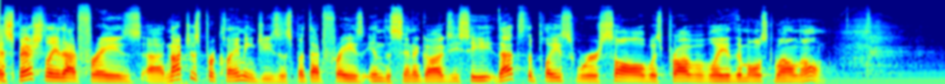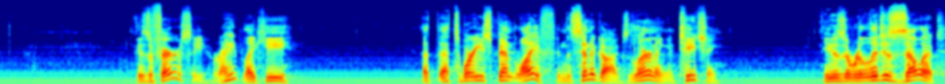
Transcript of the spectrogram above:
especially that phrase, uh, not just proclaiming Jesus, but that phrase in the synagogues. You see, that's the place where Saul was probably the most well known. He's a Pharisee, right? Like he, that, that's where he spent life, in the synagogues, learning and teaching. He was a religious zealot.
